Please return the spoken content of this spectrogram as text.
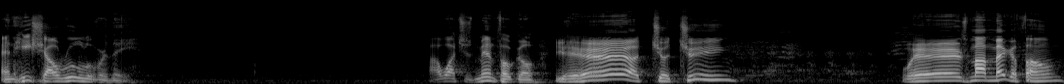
and he shall rule over thee. I watch as men folk go, yeah, cha-ching. Where's my megaphone?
